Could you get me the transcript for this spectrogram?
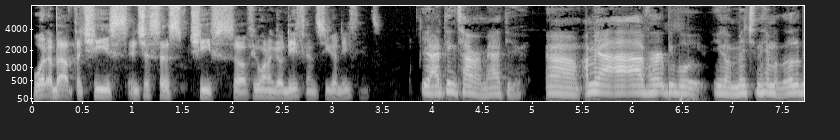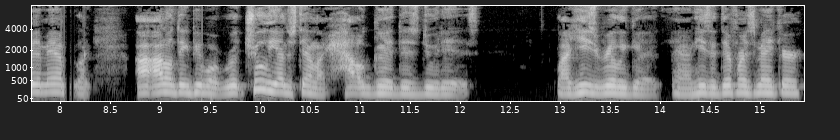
what about the Chiefs? It just says Chiefs. So if you want to go defense, you go defense. Yeah, I think Tyrann Mathieu Um, I mean, I, have heard people, you know, mention him a little bit, man. Like, I, I don't think people re- truly understand like how good this dude is. Like, he's really good, and he's a difference maker.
